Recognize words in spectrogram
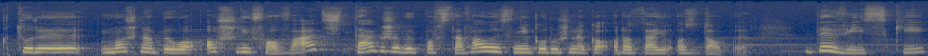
który można było oszlifować tak, żeby powstawały z niego różnego rodzaju ozdoby. Dewiski,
